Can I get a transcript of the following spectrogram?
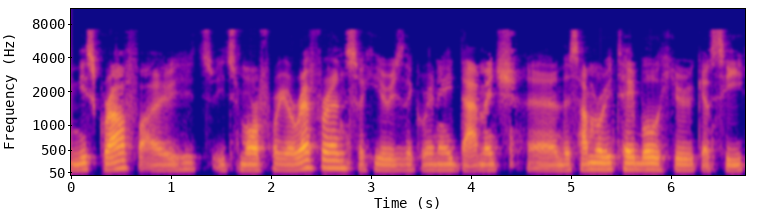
in this graph, I, it's, it's more for your reference. So here is the grenade damage, uh, the summary table. Here you can see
